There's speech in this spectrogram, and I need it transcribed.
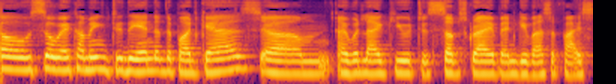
So, so we're coming to the end of the podcast. Um, I would like you to subscribe and give us a five,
